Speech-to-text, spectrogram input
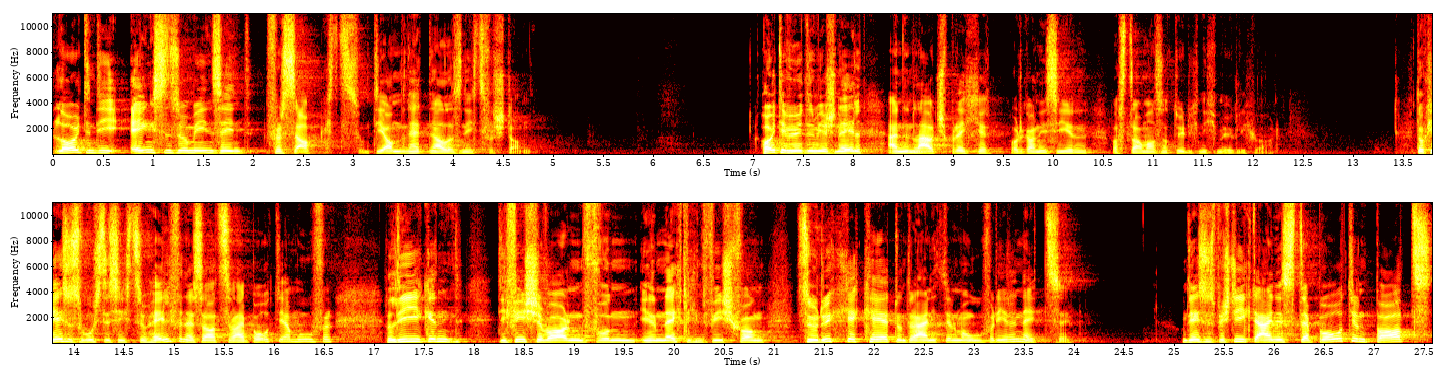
Leuten, die engstens um ihn sind, versackt und die anderen hätten alles nichts verstanden. Heute würden wir schnell einen Lautsprecher organisieren, was damals natürlich nicht möglich war. Doch Jesus wusste sich zu helfen. Er sah zwei Boote am Ufer liegen. Die Fischer waren von ihrem nächtlichen Fischfang zurückgekehrt und reinigten am Ufer ihre Netze. Und Jesus bestieg eines der Boote und bat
